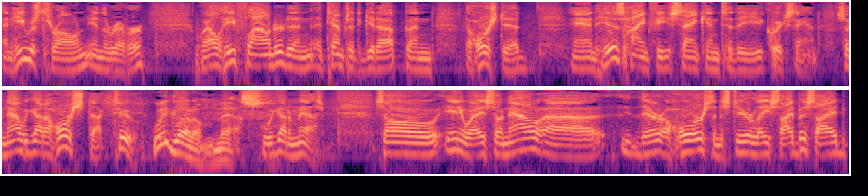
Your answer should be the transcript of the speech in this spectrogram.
and he was thrown in the river. Well, he floundered and attempted to get up, and the horse did, and his hind feet sank into the quicksand. So now we got a horse stuck too. We got a mess. We got a mess. So anyway, so now uh, there a horse and a steer lay side by side,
